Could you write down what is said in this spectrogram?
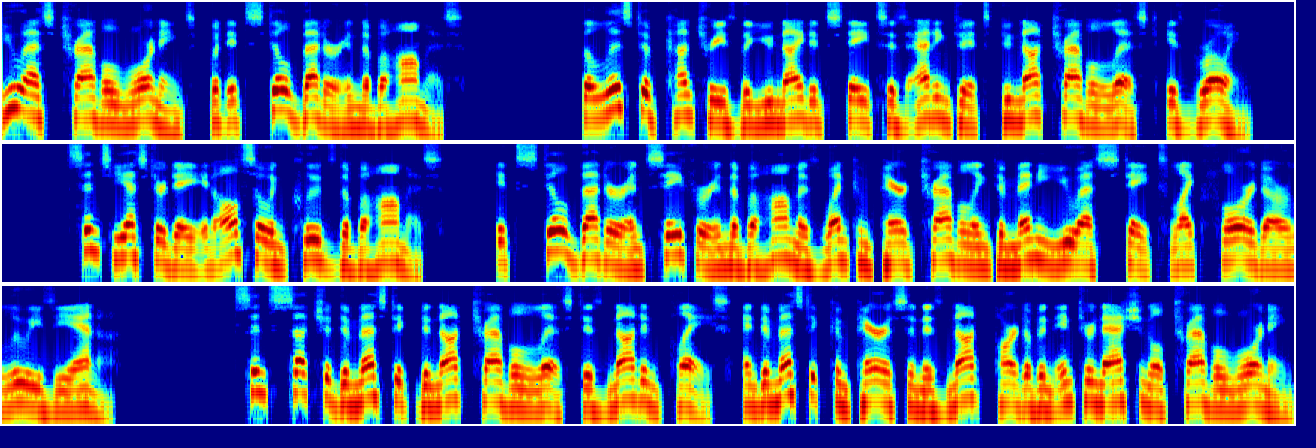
U.S. travel warnings, but it's still better in the Bahamas. The list of countries the United States is adding to its do not travel list is growing. Since yesterday it also includes the Bahamas. It's still better and safer in the Bahamas when compared traveling to many U.S. states like Florida or Louisiana. Since such a domestic do not travel list is not in place, and domestic comparison is not part of an international travel warning,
